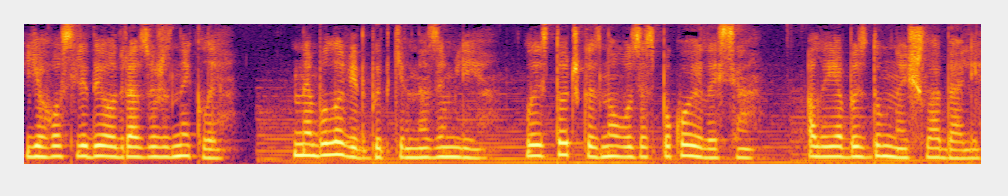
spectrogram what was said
Його сліди одразу ж зникли. Не було відбитків на землі. Листочки знову заспокоїлися, але я бездумно йшла далі.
